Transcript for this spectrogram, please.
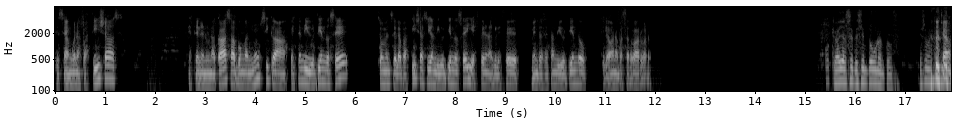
que sean buenas pastillas, estén en una casa, pongan música, estén divirtiéndose, tómense la pastilla, sigan divirtiéndose y esperen a que les pegue mientras se están divirtiendo, que la van a pasar bárbaro. Que vaya al 701 entonces. Eso me está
